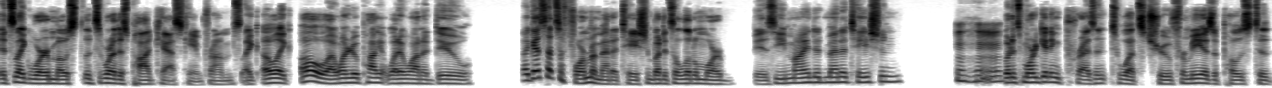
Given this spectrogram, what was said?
it's like where most it's where this podcast came from. It's like, oh, like, oh, I want to do a podcast, what I want to do. I guess that's a form of meditation, but it's a little more busy minded meditation. Mhm. But it's more getting present to what's true for me as opposed to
